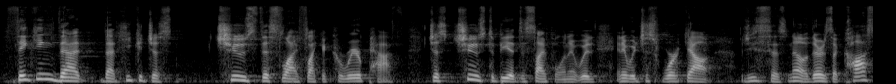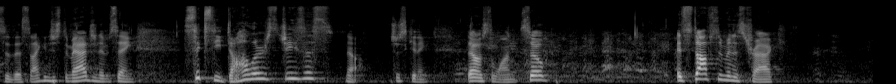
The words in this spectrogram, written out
thinking that, that he could just choose this life like a career path, just choose to be a disciple, and it would, and it would just work out. But Jesus says, No, there's a cost to this. And I can just imagine him saying, $60, Jesus? No, just kidding. That was the one. So it stops him in his track.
